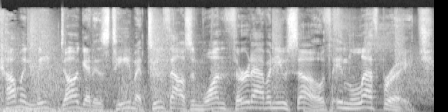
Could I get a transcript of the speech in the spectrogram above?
Come and meet Doug and his team at 2001 3rd Avenue South in Lethbridge.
